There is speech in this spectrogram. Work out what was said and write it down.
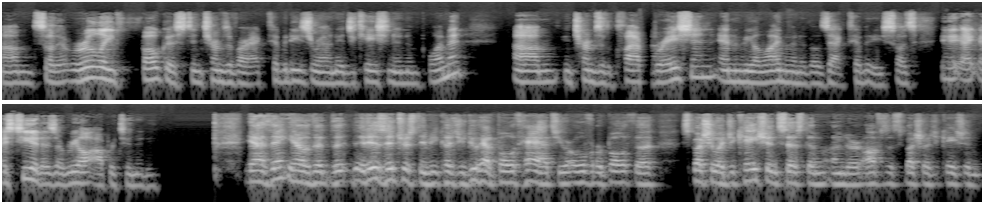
Um, so that we're really focused in terms of our activities around education and employment, um, in terms of the collaboration and the alignment of those activities. So it's, I, I see it as a real opportunity. Yeah, I think you know the, the, it is interesting because you do have both hats. You're over both the special education system under Office of Special Education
